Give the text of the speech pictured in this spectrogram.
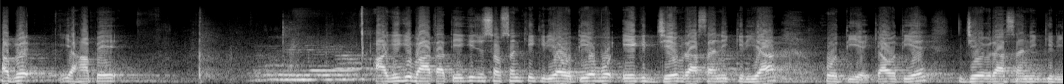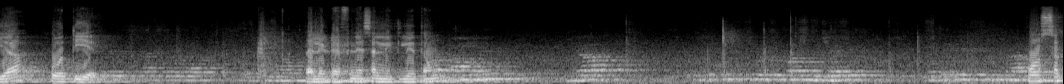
अब यहाँ पे आगे की बात आती है कि जो श्वसन की क्रिया होती है, वो एक जैव रासायनिक क्रिया होती है। क्या होती है? जैव रासायनिक क्रिया होती है। पहले डेफिनेशन लिख लेता हूँ। पोषक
